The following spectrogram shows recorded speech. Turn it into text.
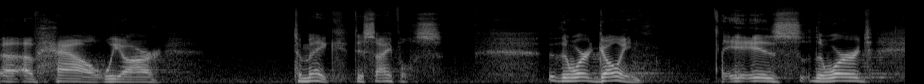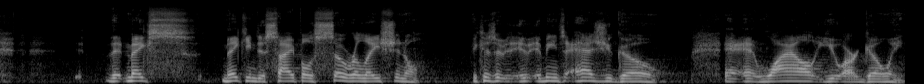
uh, of how we are to make disciples. The word going is the word that makes making disciples so relational because it, it means as you go and, and while you are going.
